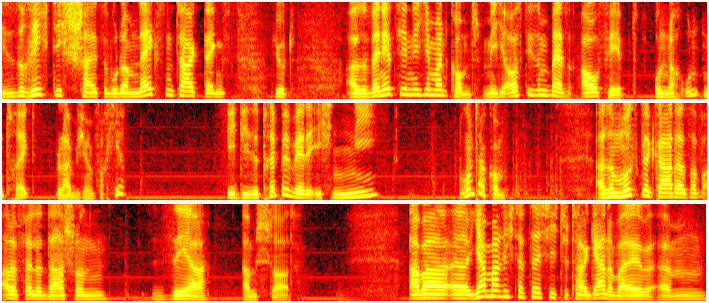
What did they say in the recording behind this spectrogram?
Die sind so richtig scheiße, wo du am nächsten Tag denkst, gut, Also wenn jetzt hier nicht jemand kommt, mich aus diesem Bett aufhebt und nach unten trägt, bleibe ich einfach hier. Diese Treppe werde ich nie runterkommen. Also Muskelkater ist auf alle Fälle da schon sehr am Start. Aber äh, ja, mache ich tatsächlich total gerne, weil ähm,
